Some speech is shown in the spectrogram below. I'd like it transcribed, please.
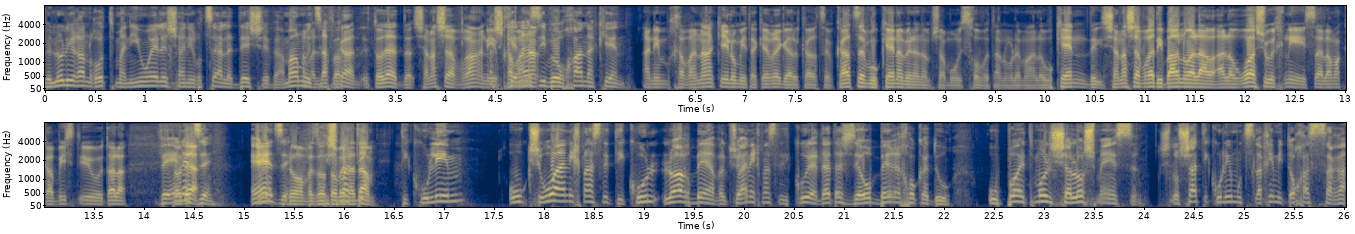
ולא לירן רוטמן, יהיו אלה שאני רוצה על הדשא, ואמרנו אבל את זה כבר. דווקא, אתה יודע, שנה שעברה, אני בכוונה, אשכנזי ואוחנה, כן. אני בכוונה כאילו מתעכב רגע על קרצב. קרצב הוא כן הבן אדם שאמור לסחוב אותנו למעלה. הוא כן, שנה שעברה דיברנו על, על הרוע שהוא הכניס, על המכביסטיות, על ה... ואין יודע, את זה, אין את זה. נו, אבל זה אותו בן אדם. תיקולים, הוא, כשהוא היה נכנס לתיקול, לא הרבה, אבל כשהוא היה נכנס לתיקול, ידעת שזה או ברך או כדור. הוא פה אתמול שלוש מעשר. שלושה תיקולים מוצלחים מתוך עשרה.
